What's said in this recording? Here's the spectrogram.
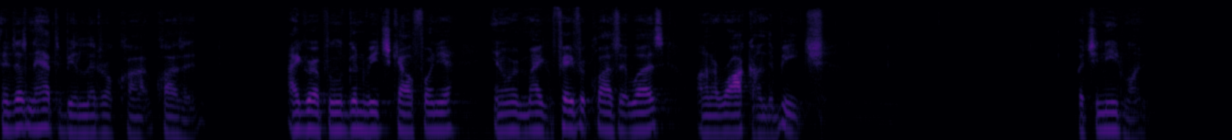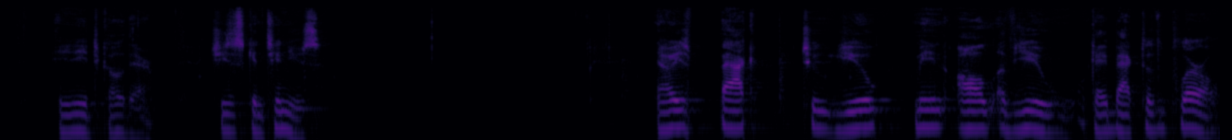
And it doesn't have to be a literal closet. I grew up in Laguna Beach, California. You know where my favorite closet was? On a rock on the beach. But you need one. And you need to go there. Jesus continues. Now he's back to you, meaning all of you, okay, back to the plural.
